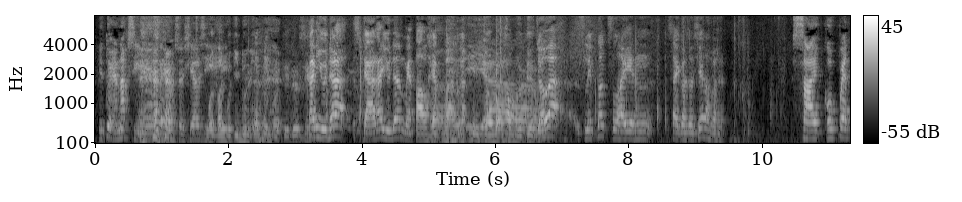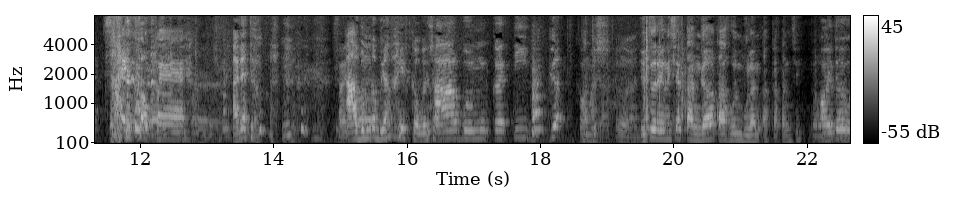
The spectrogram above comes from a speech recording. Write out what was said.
Itu enak sih, saya sosial sih. buat lagu tidur ya? Buat tidur sih. Kan Yuda secara Yuda metalhead banget. Iya. coba sebutin. Coba Slipknot selain psikososial apa? Psikopat. Psychopath. Ada tuh. Album keberapa itu kau boleh? Album ketiga. Wah, itu rilisnya tanggal tahun bulan ah, kapan sih Kalau Oh itu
